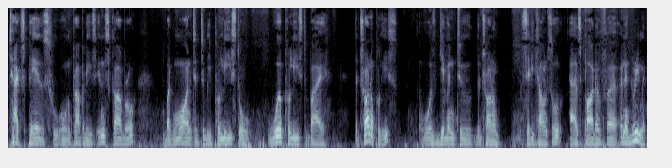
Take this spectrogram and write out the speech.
taxpayers who own properties in Scarborough but wanted to be policed or were policed by the Toronto Police was given to the Toronto City Council as part of uh, an agreement.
